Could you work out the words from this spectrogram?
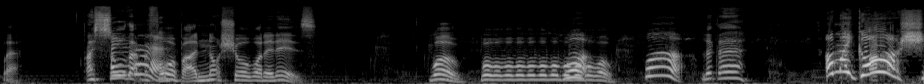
Where? I saw Over that there. before, but I'm not sure what it is. Whoa! Whoa! Whoa! Whoa! Whoa! Whoa! Whoa! Whoa! Whoa! What? Whoa! Whoa! What? Look there! Oh my gosh!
